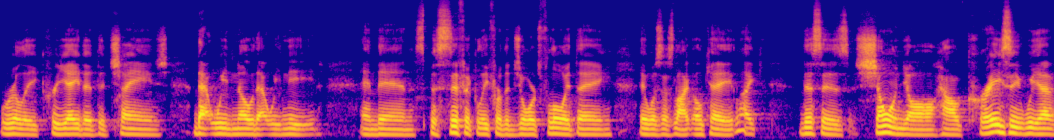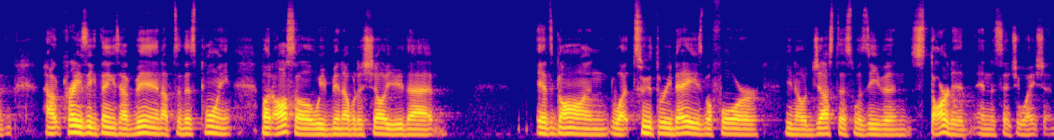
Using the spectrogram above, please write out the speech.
really created the change that we know that we need. And then specifically for the george floyd thing it was just like okay like this is showing y'all how crazy we have how crazy things have been up to this point, but also we've been able to show you that it's gone what two three days before you know justice was even started in the situation.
